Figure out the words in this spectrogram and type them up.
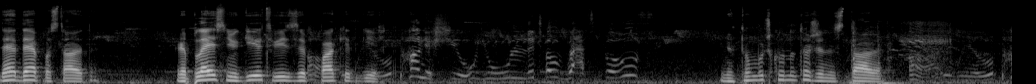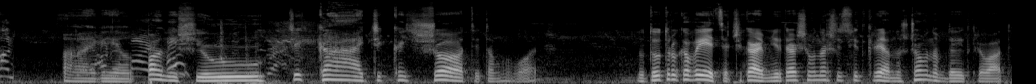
Де, де поставити? Replace new gift with the packet gift. На тумбочку вона теж не ставить. I will punish you. Чекай, чекай, що ти там говориш? Ну тут рукавиця, чекай, мені треба, щоб вона щось відкриє. Ну що вона буде відкривати?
